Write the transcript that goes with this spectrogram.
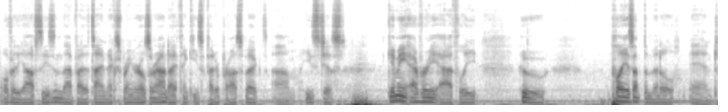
over the offseason that by the time next spring rolls around, I think he's a better prospect. Um, he's just give me every athlete who plays up the middle and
